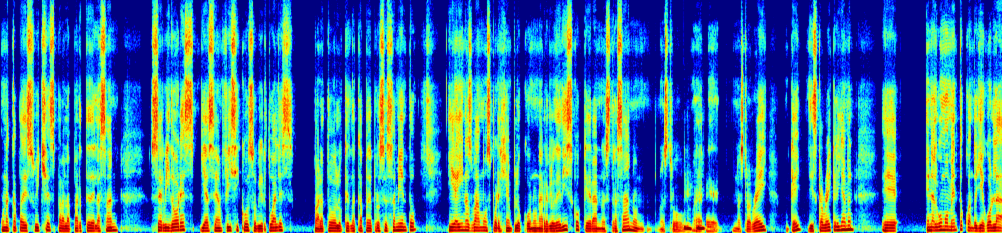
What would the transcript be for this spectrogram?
una capa de switches para la parte de la SAN, servidores, ya sean físicos o virtuales, para todo lo que es la capa de procesamiento. Y ahí nos vamos, por ejemplo, con un arreglo de disco, que era nuestra SAN, nuestro, eh, nuestro array, ¿ok? Disk array que le llaman. Eh, en algún momento cuando llegó la,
